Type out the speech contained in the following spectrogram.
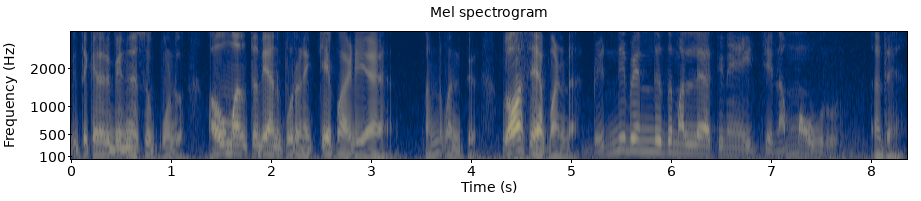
ಬಿತ್ತ ಕೆಲವರು ಬಿಸ್ನೆಸ್ ಉಪ್ಪುಂಡು. ಅವು ಮಲ್ತದ ಯಾನ್ ಪೂರ ನೆಕ್ಕೆ ಪಾಡಿಯ ಅಂದ ಪನ್ಪೇರು ಲಾಸೆ ಪಂಡ? ಬೆನ್ನಿ ಬೆಂದದ ಮಲ್ಲೆ ಅತಿನೇ ಇಜ್ಜೆ ನಮ್ಮ ಊರು. ಅದೇ.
